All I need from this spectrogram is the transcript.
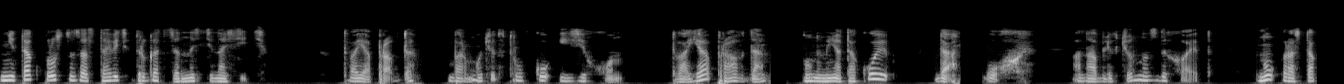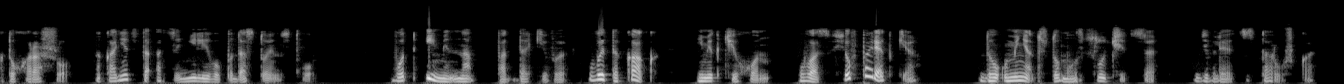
не так просто заставить драгоценности носить. Твоя правда, бормочет в трубку Изихон. Твоя правда. Он у меня такой... Да, ох, она облегченно вздыхает. Ну, раз так, то хорошо. Наконец-то оценили его по достоинству. Вот именно, поддакиваю. Вы-то как, Имекчихон? У вас все в порядке? Да у меня-то что может случиться? Удивляется старушка.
